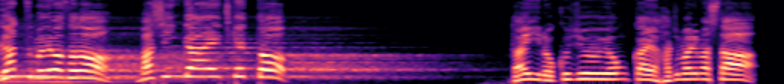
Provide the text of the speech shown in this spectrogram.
ガッツムネマソのマシンガンエチケット第64回始まりました。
